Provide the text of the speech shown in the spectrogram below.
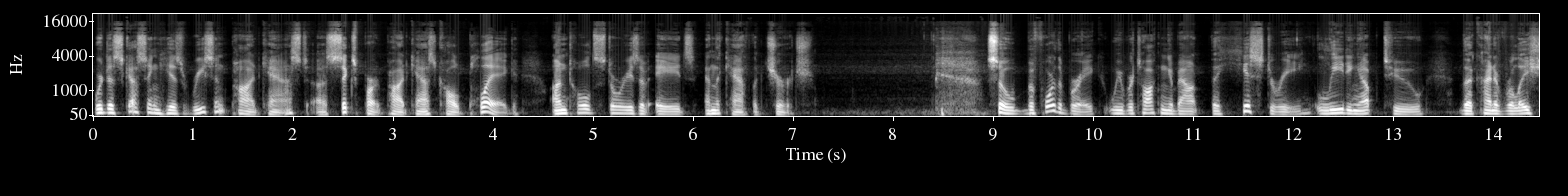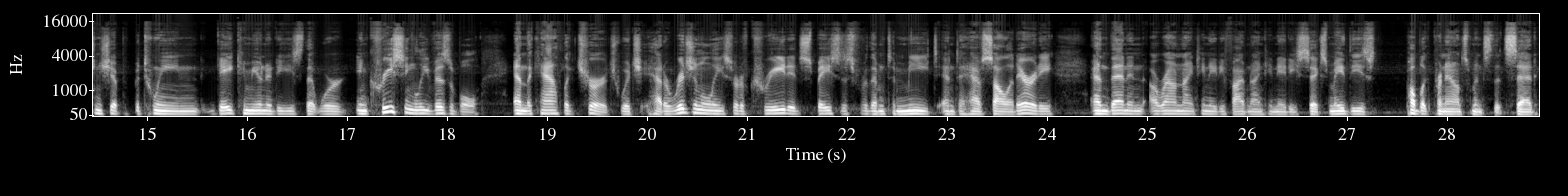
We're discussing his recent podcast, a six part podcast called Plague Untold Stories of AIDS and the Catholic Church. So, before the break, we were talking about the history leading up to the kind of relationship between gay communities that were increasingly visible and the Catholic Church, which had originally sort of created spaces for them to meet and to have solidarity, and then in around 1985, 1986, made these public pronouncements that said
